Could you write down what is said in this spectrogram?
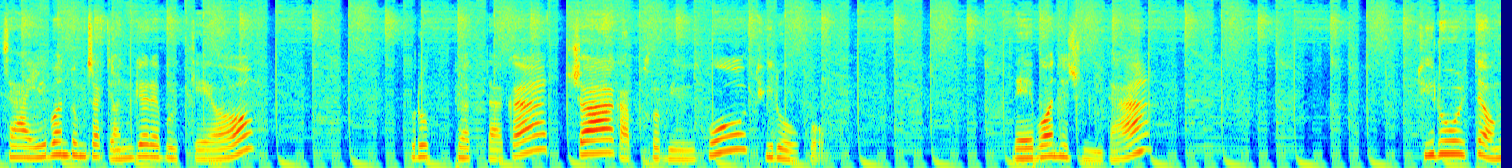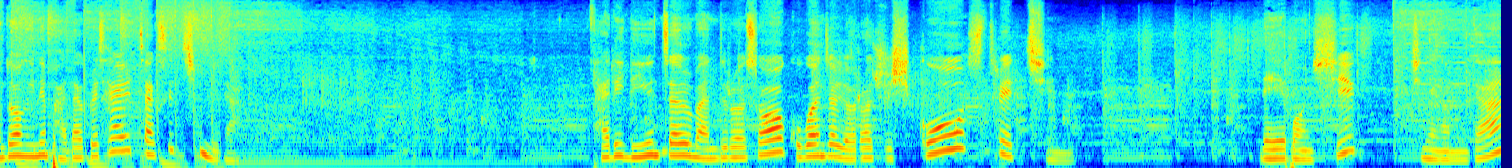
자, 1번 동작 연결해 볼게요. 무릎 굽혔다가 쫙 앞으로 밀고 뒤로 오고 네번 해줍니다. 뒤로 올 때 엉덩이는 바닥을 살짝 스칩니다. 다리 니은자로 만들어서 고관절 열어주시고 스트레칭 네 번씩 진행합니다.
